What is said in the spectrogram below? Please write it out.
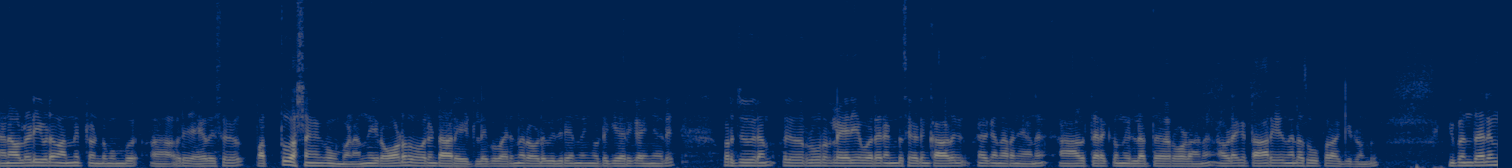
ഞാൻ ഓൾറെഡി ഇവിടെ വന്നിട്ടുണ്ട് മുമ്പ് ഒരു ഏകദേശം ഒരു പത്ത് വർഷങ്ങൾക്ക് മുമ്പാണ്. അന്ന് ഈ റോഡ് പോലും ടാർ ചെയ്തിട്ടില്ല. ഇപ്പോൾ വരുന്ന റോഡ് വിതിരയിൽ നിന്ന് ഇങ്ങോട്ട് കയറി കഴിഞ്ഞാൽ കുറച്ച് ദൂരം ഒരു റൂറൽ ഏരിയ പോലെ രണ്ട് സൈഡും കാട് ഒക്കെ നിറഞ്ഞാണ്. ആൾ തിരക്കൊന്നും ഇല്ലാത്ത റോഡാണ് അവിടെയൊക്കെ ടാർ ചെയ്ത് നല്ല സൂപ്പർ ആക്കിയിട്ടുണ്ട്. ഇപ്പോൾ എന്തായാലും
